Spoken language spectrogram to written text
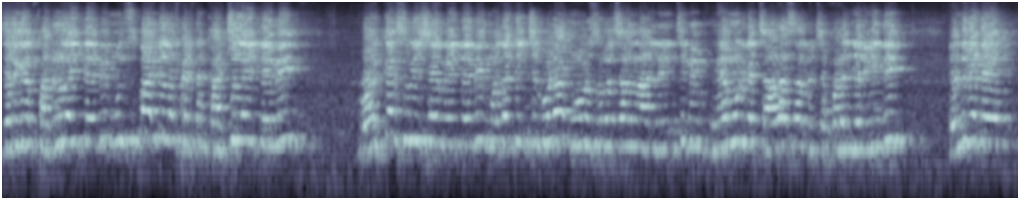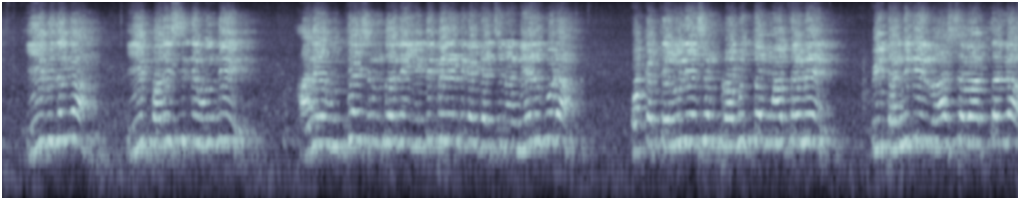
జరిగిన పనులైతేమి మున్సిపాలిటీలో పెట్టిన ఖర్చులైతేమి వర్కర్స్ విషయం అయితేమి మొదటి నుంచి కూడా మూడు సంవత్సరాల నాలుగు నుంచి మేము మేము కూడా చాలా సార్లు చెప్పడం జరిగింది. ఎందుకంటే ఈ విధంగా ఈ పరిస్థితి ఉంది అనే ఉద్దేశంతోనే ఇండిపెండెంట్గా గెలిచిన నేను కూడా ఒక తెలుగుదేశం ప్రభుత్వం మాత్రమే వీటన్నిటిని రాష్ట్ర వ్యాప్తంగా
